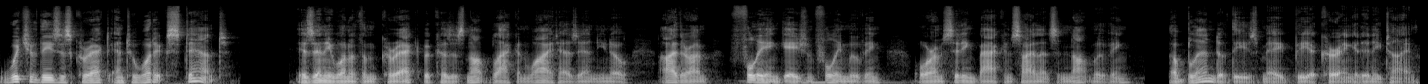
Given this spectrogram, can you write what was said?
Which of these is correct and to what extent is any one of them correct? Because it's not black and white, as in, you know, either I'm fully engaged and fully moving, or I'm sitting back in silence and not moving. A blend of these may be occurring at any time.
